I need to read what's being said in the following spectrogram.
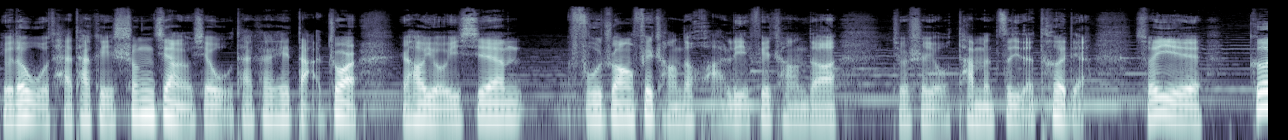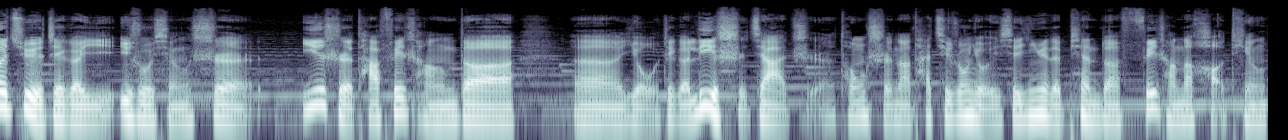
有的舞台它可以升降，有些舞台它可以打转儿，然后有一些服装非常的华丽，非常的就是有他们自己的特点。所以歌剧这个艺艺术形式，一是它非常的呃有这个历史价值，同时呢，它其中有一些音乐的片段非常的好听，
